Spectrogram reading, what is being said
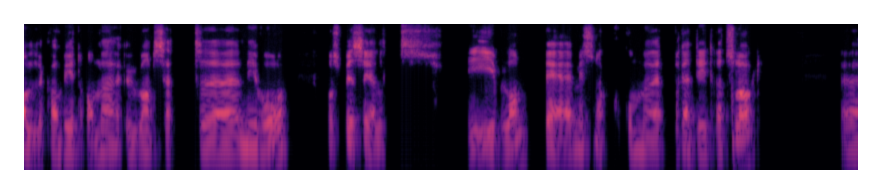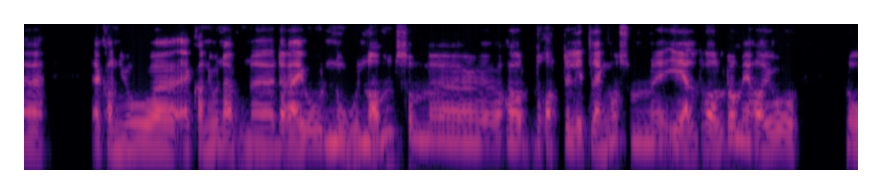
alle kan bidra med, uansett nivå. Og spesielt i Iveland. Det er, vi snakker om et breddeidrettslag. Jeg kan, jo, jeg kan jo nevne Det er jo noen navn som har dratt det litt lenger, som i eldre alder. Vi har jo nå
